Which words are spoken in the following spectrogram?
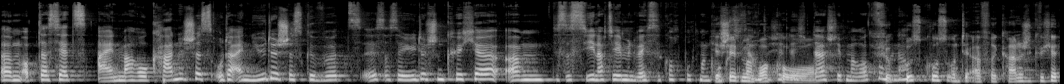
Ähm, ob das jetzt ein marokkanisches oder ein jüdisches Gewürz ist aus der jüdischen Küche, ähm, das ist je nachdem, in welches Kochbuch man guckt. Hier steht Marokko. Da steht Marokko. Für genau. Couscous und die afrikanische Küche.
